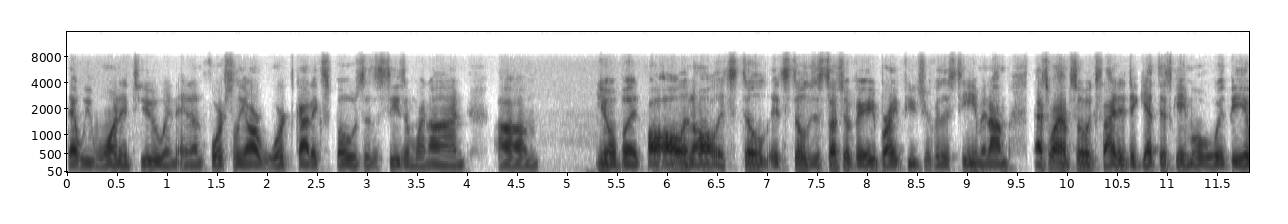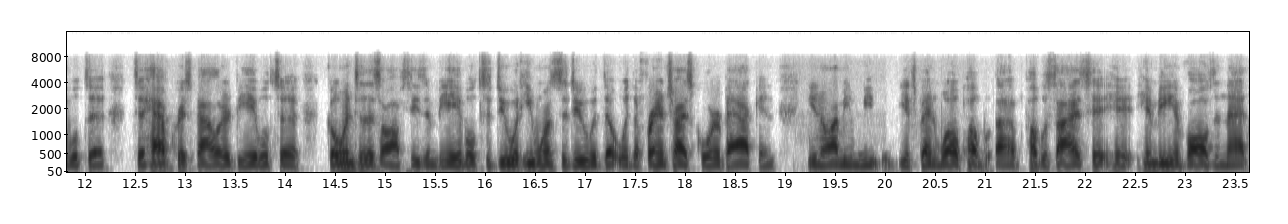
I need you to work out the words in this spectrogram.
that we wanted to, and and unfortunately our warts got exposed as the season went on. Um, you know but all, in all it's still it's still just such a very bright future for this team. And i'm that's why i'm so excited to get this game over with be able to to have chris ballard be able to go into this offseason be able to do what he wants to do with the with the franchise quarterback and you know i mean we it's been well pub, uh, publicized him being involved in that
